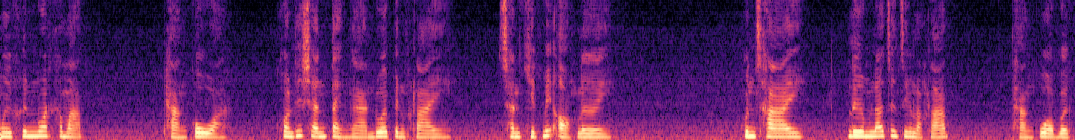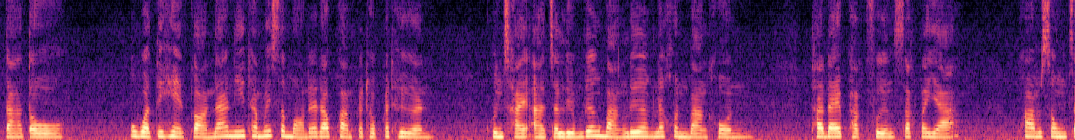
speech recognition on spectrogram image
มือขึ้นนวดขมับ ถางกัว คนที่ฉันแต่งงานด้วยเป็นใคร ฉันคิดไม่ออกเลย คุณชาย ลืมแล้วจริงๆหรอครับ ถางกัวเบิกตาโต อุบัติเหตุก่อนหน้านี้ทำให้สมองได้รับความกระทบกระเทือน คุณชายอาจจะลืมเรื่องบางเรื่องและคนบางคน ถ้าได้พักฟื้นสักระยะ ความทรงจ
